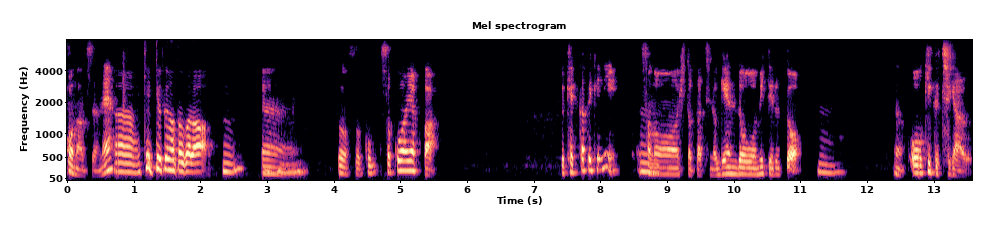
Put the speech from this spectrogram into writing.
そうなんですよね。うん、結局のところ。うん。うん、そうそうこ、そこはやっぱ、結果的にその人たちの言動を見てると、うん、うん、大きく違う。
